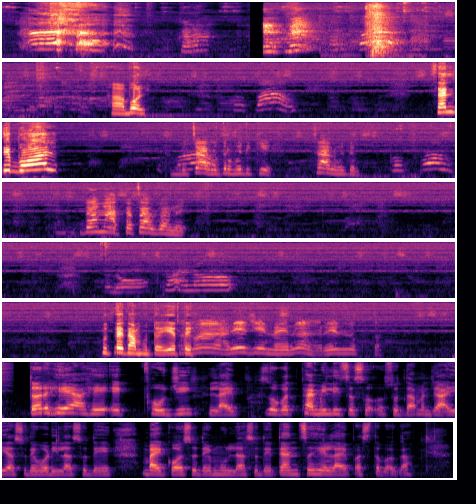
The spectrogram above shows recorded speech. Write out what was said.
हा बोल. संदीप बोल. चालू तर होती की चालू होतं. दम आता चालू झालंय. होतंय थांब होतंय येते हा, रेंज येत नाही र रेंज नको तर हे आहे एक फौजी लाईफ सोबत फॅमिलीचं सो सुद्धा. म्हणजे आई असू दे वडील असू दे बायको असू दे मुलं असू दे त्यांचं हे लाईफ असतं बघा.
